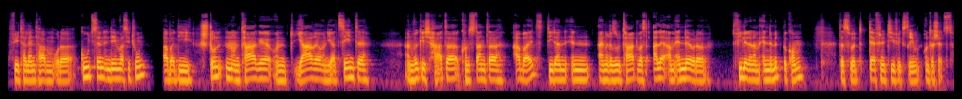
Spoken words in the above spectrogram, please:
viel Talent haben oder gut sind in dem, was sie tun. Aber die Stunden und Tage und Jahre und Jahrzehnte an wirklich harter, konstanter Arbeit, die dann in ein Resultat, was alle am Ende oder viele dann am Ende mitbekommen, das wird definitiv extrem unterschätzt.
